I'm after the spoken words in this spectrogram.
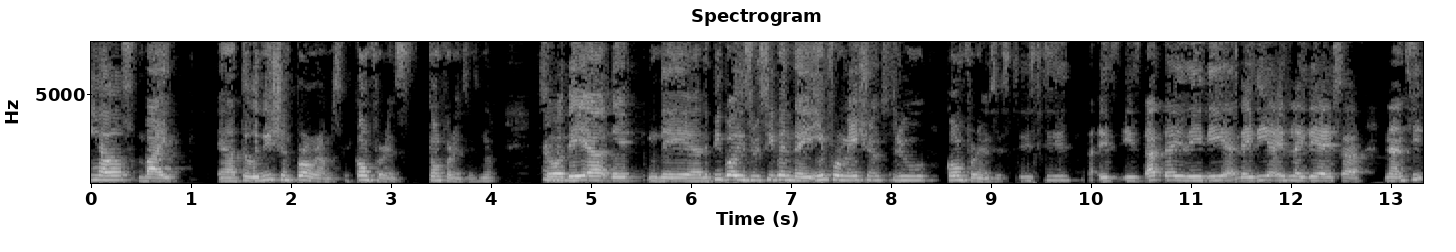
health by uh, television programs, conference, conferences. No? So mm-hmm. they, uh, the, the, the people is receiving the information through conferences. Is, is, is that the idea? The idea es la idea esa, Nancy,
